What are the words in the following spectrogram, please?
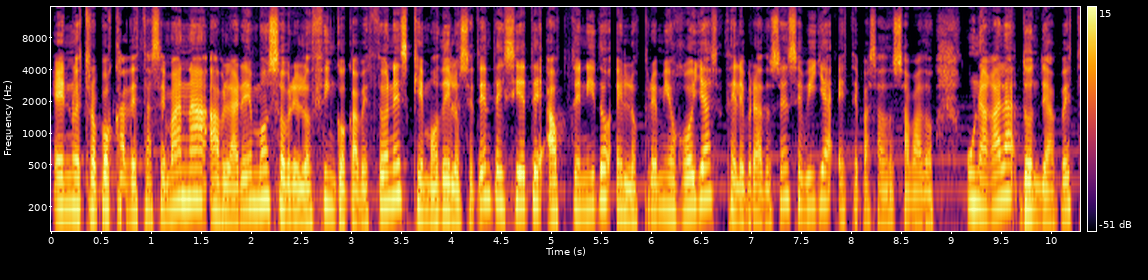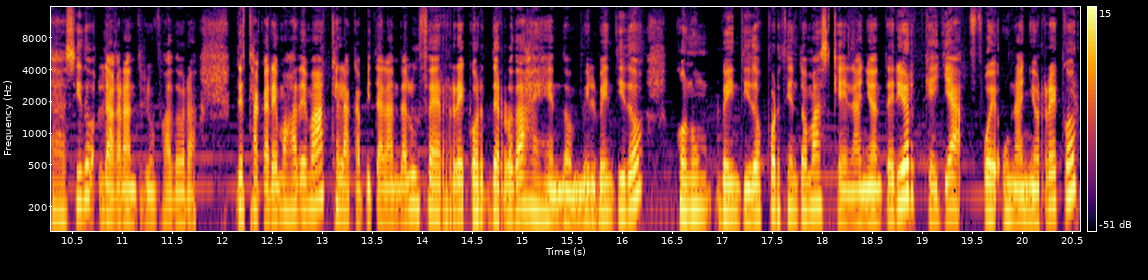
En nuestro podcast de esta semana hablaremos sobre los cinco cabezones que Modelo 77 ha obtenido en los premios Goyas celebrados en Sevilla este pasado sábado, una gala donde Asbestas ha sido la gran triunfadora. Destacaremos además que la capital andaluza es récord de rodajes en 2022, con un 22% más que el año anterior, que ya fue un año récord,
